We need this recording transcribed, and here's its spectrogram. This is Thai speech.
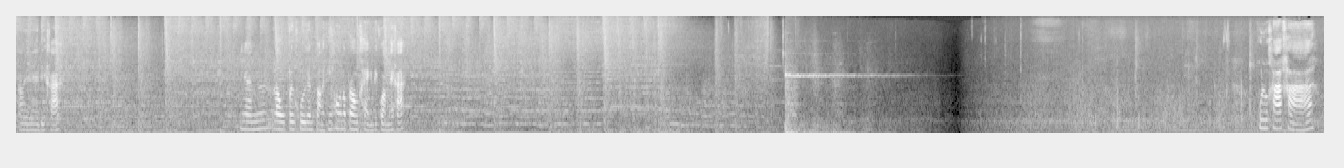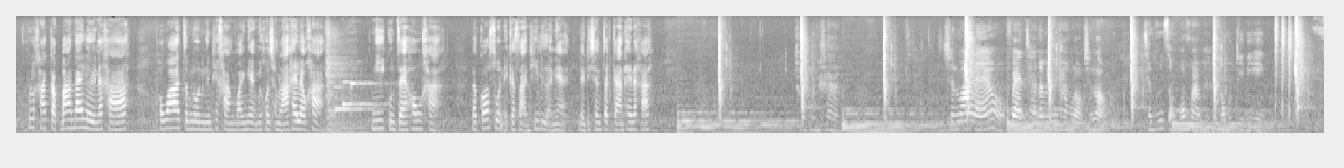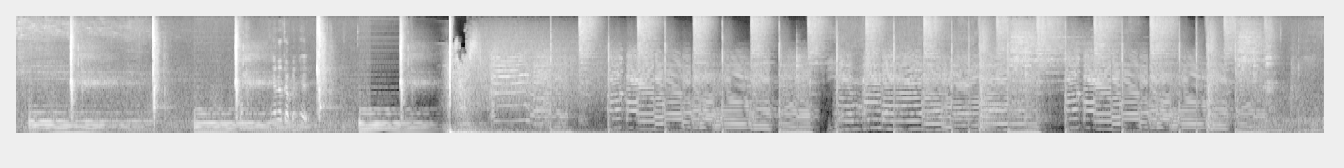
เอาอยัางไงดีคะ งั้นเราไปคุยกันต่อที่ห้องรับรองแขกดีกว่าไหมคะ คุณลูกค้าคะคุณลูกค้ากลับบ้านได้เลยนะคะ เพราะว่าจำนวนเงินที่ค้างไว้เนี่ยมีคนชำระให้แล้วค่ะ นี่กุญแจห้องค่ะ แล้วก็ส่วนเอกสารที่เหลือเนี่ยเดี๋ยวดิฉันจัดการให้นะคะ ขอบคุณค่ะ ฉันว่าแล้วแฟนฉันน่ะไม่มีทางหลอกฉันหรอก ฉันเพิ่งส่งข้อความหาเขาเมื่อกี้นี่เอง งั้นเรากลับกันเถอะ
